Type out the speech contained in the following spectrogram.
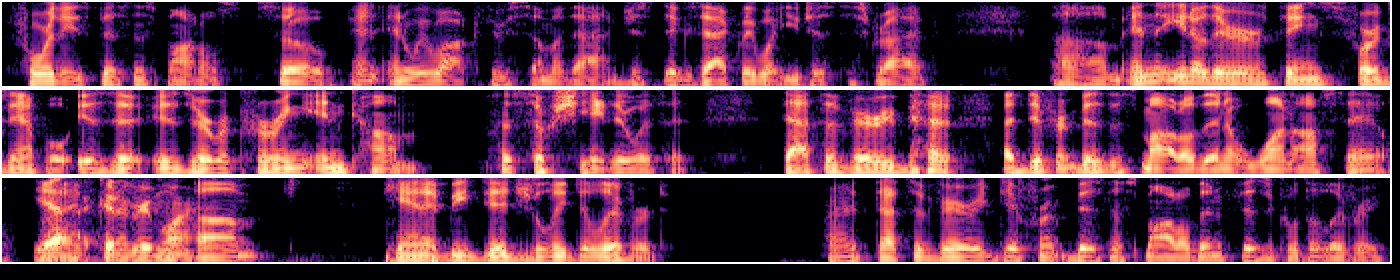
for these business models. So, and and we walk through some of that, just exactly what you just described. Um, and you know, there are things. For example, is it is there recurring income associated with it? That's a very bad, a different business model than a one-off sale. Yeah, right? I couldn't agree more. Um, can it be digitally delivered? Right, that's a very different business model than physical delivery.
